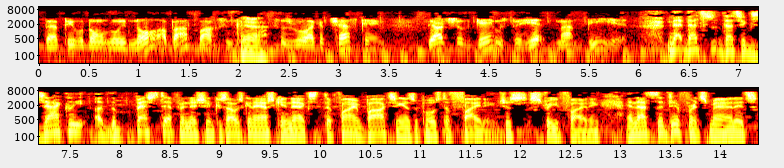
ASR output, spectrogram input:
that people don't really know about boxing. 'cause Yeah. boxing is really like a chess game. The object of the game is to hit, not be hit. That, that's that's exactly uh, the best definition. Because I was going to ask you next, define boxing as opposed to fighting, just street fighting, and that's the difference, man. It's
